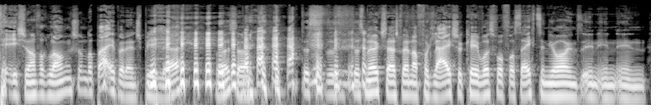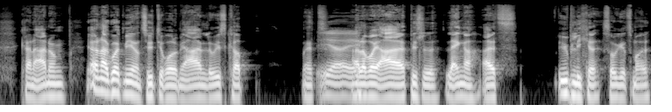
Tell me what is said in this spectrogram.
die ist schon einfach lang schon dabei bei den Spielen, ja. weißt du? das, das, das merkst du erst, wenn du vergleichst, okay, was war vor 16 Jahren in, in, in, in keine Ahnung. Ja, na gut, wir in Südtirol haben ja auch einen Louis gehabt. Nicht? ja, ja. Aber war ja auch ein bisschen länger als üblicher, sag ich jetzt mal.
